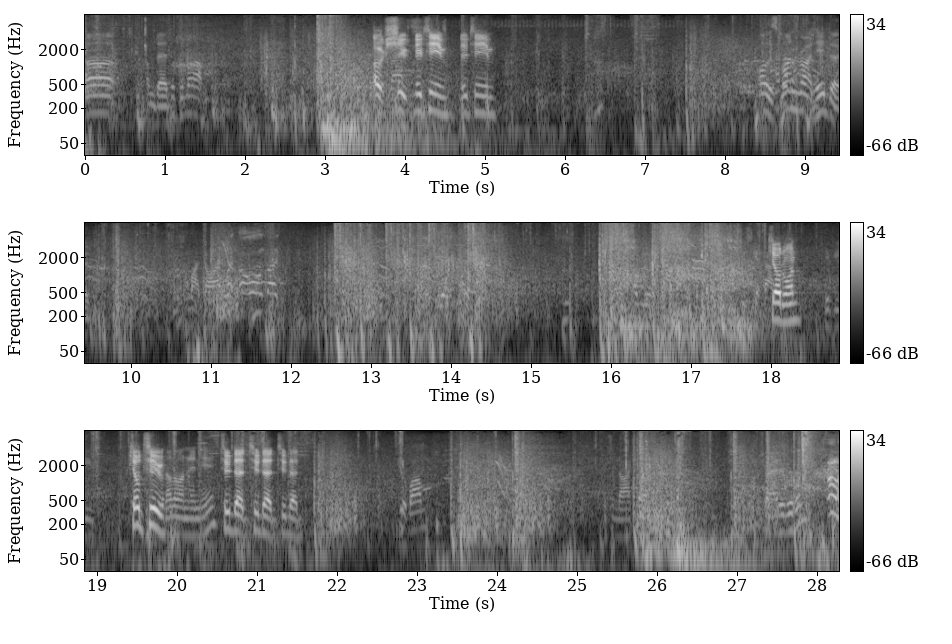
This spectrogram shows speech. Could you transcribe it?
Uh, I'm dead. Look him up. Oh shoot, new team, new team. Oh, there's one right here, dude. I might die. Oh, no. Just. Killed one. Killed two. Another one in here. Two dead, two dead, two dead. get one. It's a nitro. Traded with him. Oh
